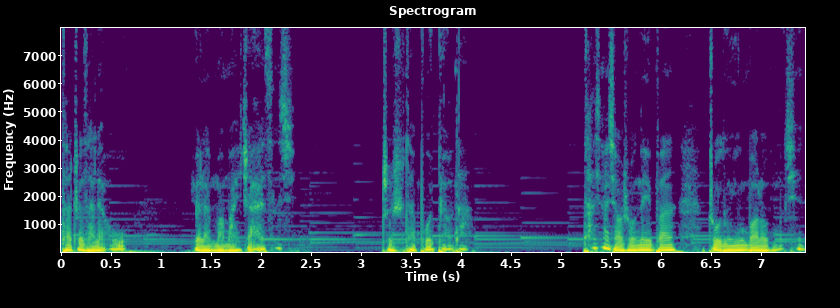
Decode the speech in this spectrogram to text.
他这才了悟，原来妈妈一直爱自己，只是他不会表达。他像小时候那般主动拥抱了母亲。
